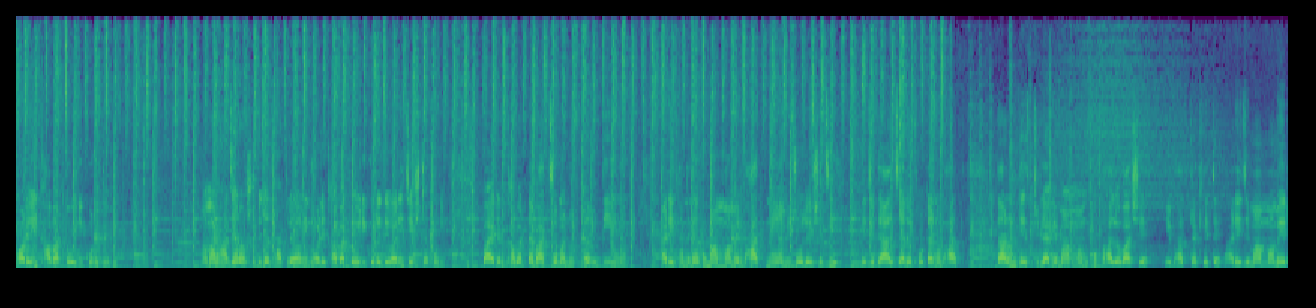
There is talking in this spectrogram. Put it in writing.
ঘরেই খাবার তৈরি করে দেবো। আমার হাজার অসুবিধা থাকলেও আমি ঘরে খাবার তৈরি করে দেওয়ারই চেষ্টা করি। বাইরের খাবারটা বাচ্চা মানুষ তো, আমি দিই না। আর এখানে দেখো মাম্মামের ভাত নিয়ে আমি চলে এসেছি। এই যে ডাল চালে ফোটানো ভাত, দারুণ টেস্টি লাগে, মাম্মাম খুব ভালোবাসে এই ভাতটা খেতে। আর এই যে মাম্মামের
